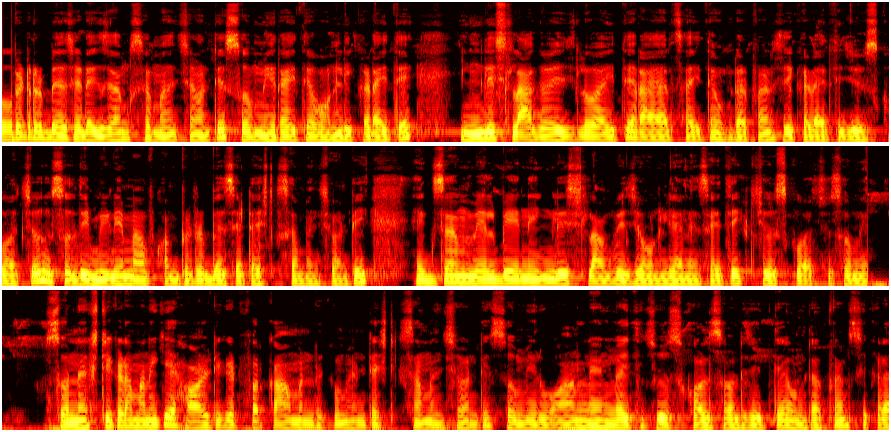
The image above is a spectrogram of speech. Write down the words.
కంప్యూటర్ బేస్డ్ ఎగ్జామ్కి సంబంధించి సో మీరైతే ఓన్లీ ఇక్కడ అయితే ఇంగ్లీష్ లాంగ్వేజ్లో అయితే రాయాల్సి అయితే ఉంటారు ఫ్రెండ్స్ ఇక్కడ అయితే చూసుకోవచ్చు. So the medium of computer based టెస్ట్కి సంబంధించి exam will be in English language only అనేసి అయితే ఇక్కడ చూసుకోవచ్చు. సో మీరు సో నెక్స్ట్ ఇక్కడ మనకి hall ticket for common recruitment టెస్ట్కి సంబంధించినటువంటి సో మీరు ఆన్లైన్లో అయితే చూసుకోవాల్సి అయితే ఉంటారు ఫ్రెండ్స్ ఇక్కడ.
